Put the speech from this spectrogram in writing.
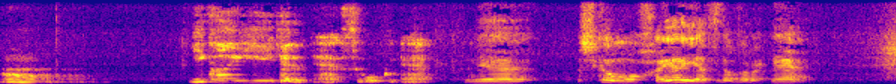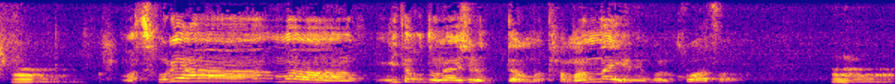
うん。意外だよね、すごくね。ねしかも早いやつだからねうん。まあそりゃまあ見たことない人だったらもうたまんないよねこれ怖さはうん。っ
